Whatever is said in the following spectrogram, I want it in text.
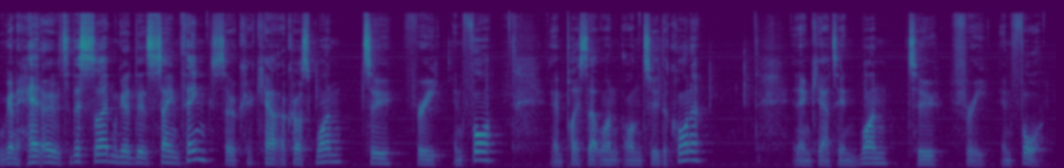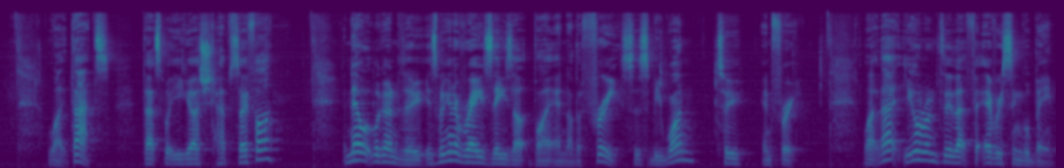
We're going to head over to this side. We're going to do the same thing. So count across one, two, three, and four. And place that one onto the corner. And then count in one, two, three, and four. Like that. That's what you guys should have so far. And now what we're going to do is we're going to raise these up by another three. So this will be one, two, and three. Like that. You're going to want to do that for every single beam.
